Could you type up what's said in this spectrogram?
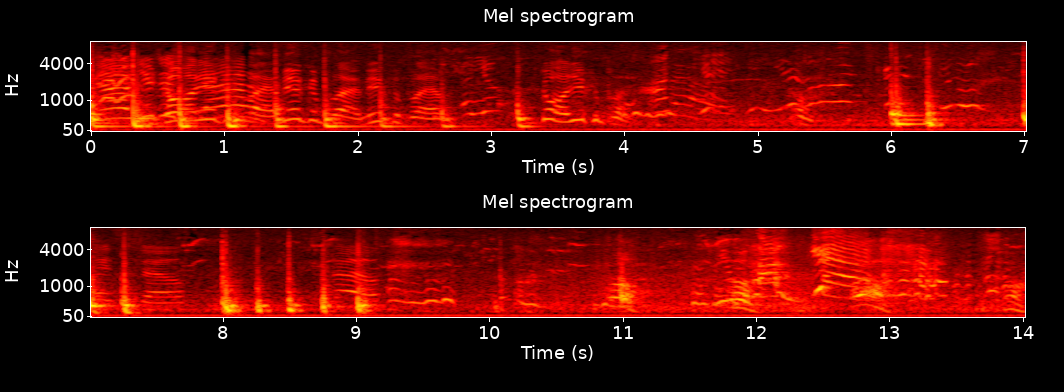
No, you just Go on, you can play him, you can play him, you can play him. Go on, you can play him. Stay still. Still. Oh, oh, can't get oh, Oh. Oh.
